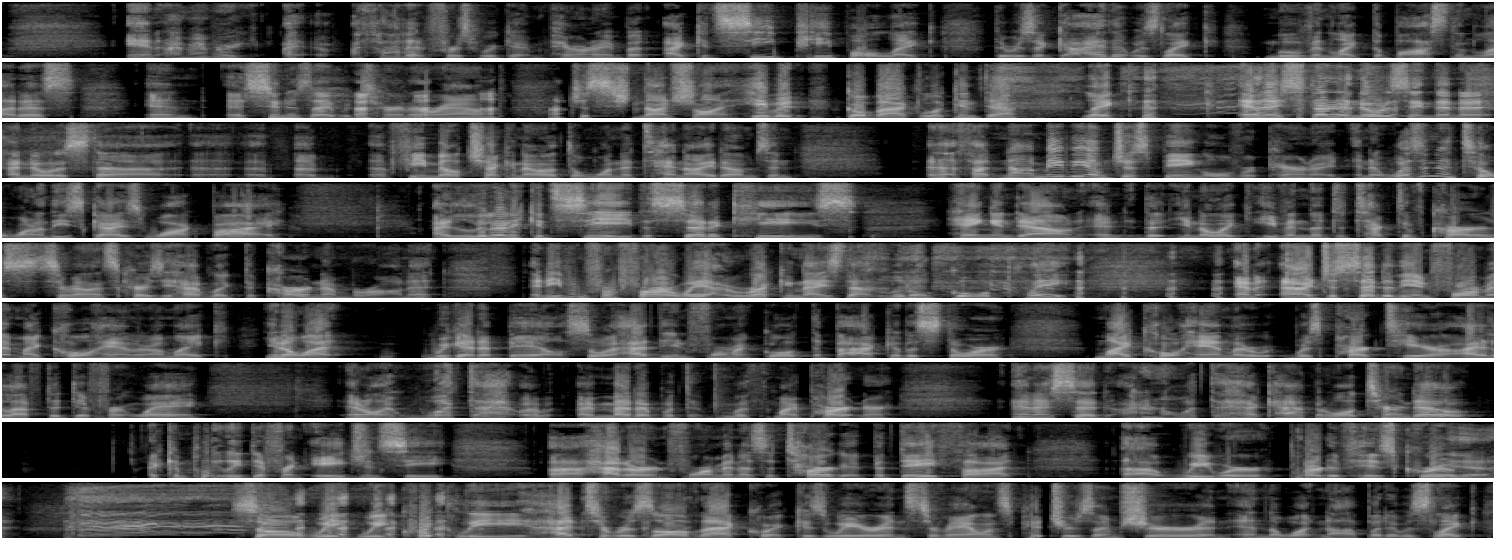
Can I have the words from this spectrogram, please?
And I remember I, I thought at first we were getting paranoid, but I could see people like there was a guy that was like moving like the Boston lettuce. And as soon as I would turn around, just nonchalant, he would go back looking down. Like, and I started noticing, then I, I noticed uh, a, a, a female checking out at the one to 10 items. And, and I thought, no, maybe I'm just being over paranoid. And it wasn't until one of these guys walked by, I literally could see the set of keys hanging down. And the you know like even the detective cars surveillance cars you have like the car number on it. And even from far away i recognized that little gold plate. And i just said to the informant my co-handler i'm like you know what? We got to bail. So i had the informant go out the back of the store. My co-handler was parked here. I left a different way. And i'm like what the heck? i met up with the, with my partner. And i said i don't know what the heck happened. Well it turned out a completely different agency uh, had our informant as a target, but they thought uh, we were part of his crew. Yeah. so we, we quickly had to resolve that quick because we were in surveillance pictures, I'm sure, and, and the whatnot. But it was like,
